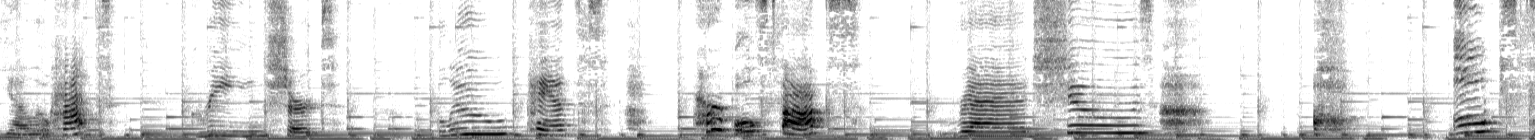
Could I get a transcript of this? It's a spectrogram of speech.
Yellow hat, shirt, blue pants, purple socks, red shoes. Oh, oops!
